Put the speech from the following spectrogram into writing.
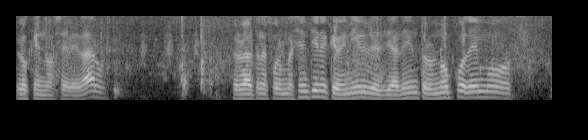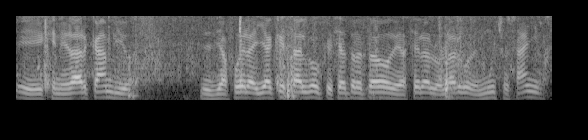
lo que nos heredaron. Pero la transformación tiene que venir desde adentro, no podemos eh, generar cambios desde afuera, ya que es algo que se ha tratado de hacer a lo largo de muchos años.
